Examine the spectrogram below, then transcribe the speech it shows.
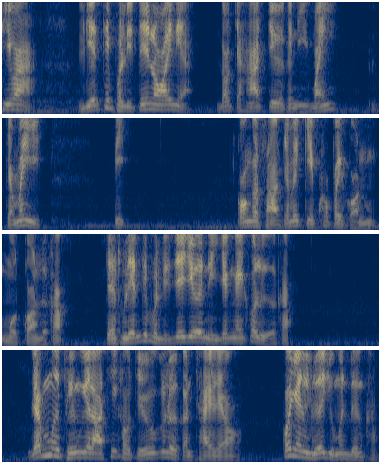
ที่ว่าเหรียญที่ผลิตน้อยๆเนี่ย เราจะหาเจอกันอีกไหม จะไม่ติดกองกระสาบจะไม่เก็บเข้าไปก่อนหมดก่อนหรือครับแต่เหรียญที่ผลิตเยอะๆนี่ยังไงก็เหลือครับ แล้วเมื่อถึงเวลาที่เขาจะยกเลิกกันใช้แล้ว ก็ยังเหลืออยู่เหมือนเดิมครับ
